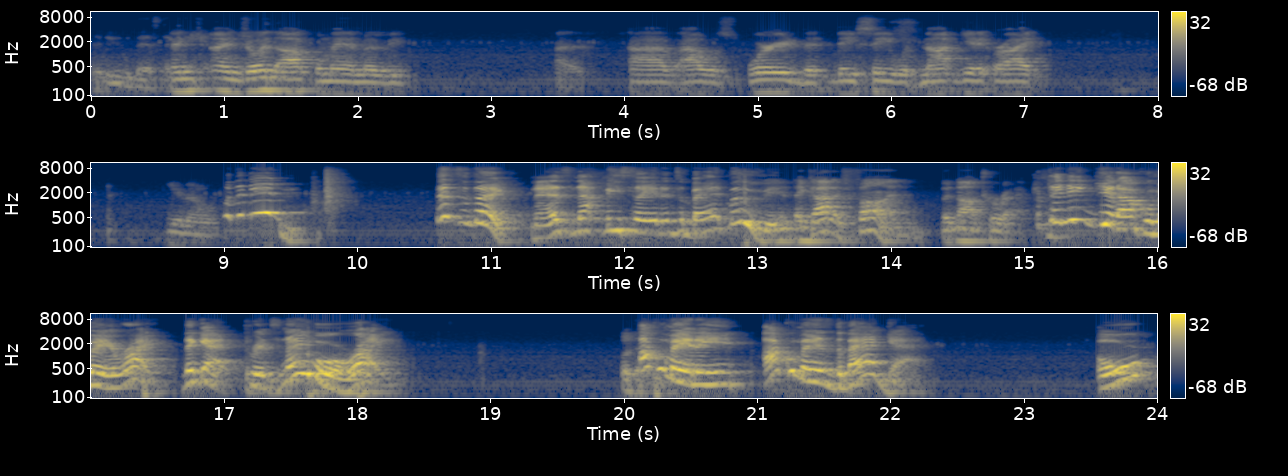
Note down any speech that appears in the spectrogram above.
They do the best they can. I enjoyed the Aquaman movie. I, I I was worried that DC would not get it right. You know, Well, they didn't. That's the thing. Now, it's not me saying it's a bad movie, They got it fun, but not correct. but they didn't get Aquaman right. They got Prince Namor right. With Aquaman ain't. Aquaman's the bad guy. Or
